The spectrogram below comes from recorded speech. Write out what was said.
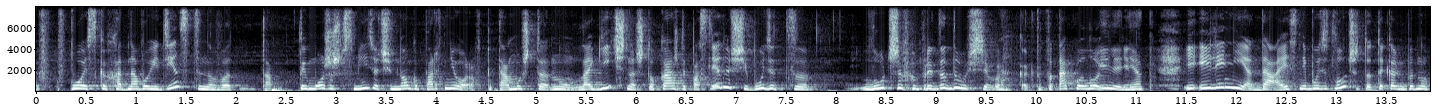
в поисках одного единственного там, ты можешь сменить очень много партнеров, потому что ну, логично, что каждый последующий будет э, лучшего предыдущего, как-то по такой логике. Или нет. И, или нет, да. А если не будет лучше, то ты как бы, ну,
